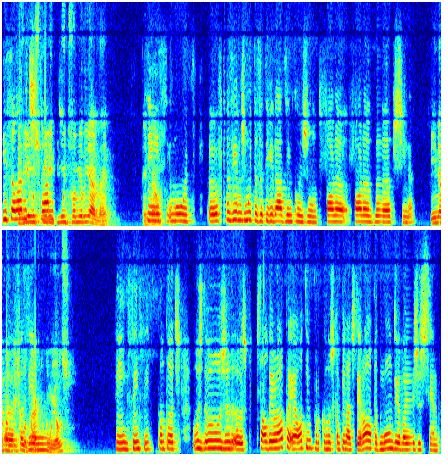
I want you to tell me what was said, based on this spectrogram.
E Havia um espírito muito familiar, não é? Então... Sim, sim, muito. Uh, fazíamos muitas atividades em conjunto, fora, fora da piscina. E ainda mantens uh, contato com eles? Sim, sim, sim, com todos. Os, os, os pessoal da Europa é ótimo porque nos campeonatos da Europa, do mundo, eu vejo-os sempre.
